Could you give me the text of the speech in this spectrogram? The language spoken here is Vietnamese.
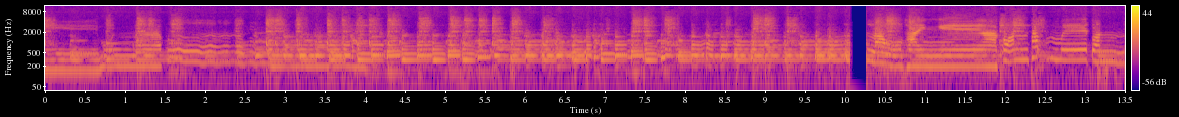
Thì muôn phương lòng thành à, con thắp mê tuần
